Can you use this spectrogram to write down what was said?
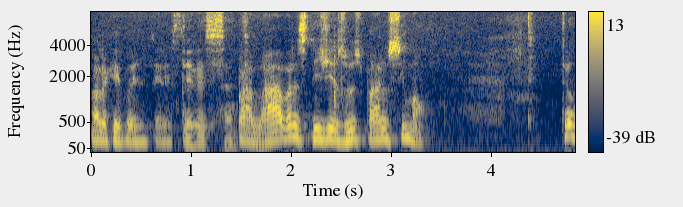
Olha que coisa interessante. Interessante. Né? Palavras de Jesus para o Simão. Então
